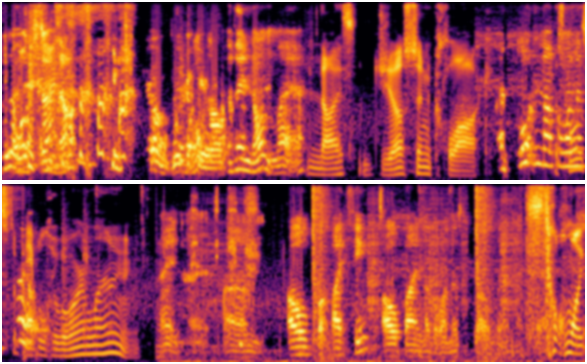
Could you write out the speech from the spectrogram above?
You know what, Zach? No. Good hero. Are there none left? Nice. Justin Clark. I bought another As one as as the people who are alone. I know. Um, I'll. bu- I think I'll buy another one as well then. Oh my...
